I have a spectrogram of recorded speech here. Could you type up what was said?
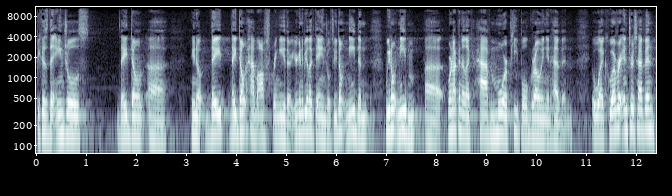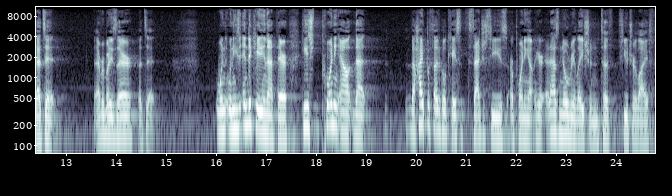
because the angels, they don't. Uh, you know they they don't have offspring either. You're going to be like the angels. You don't need them we don't need uh, we're not going to like have more people growing in heaven. Like whoever enters heaven that's it. Everybody's there that's it. When, when he's indicating that there he's pointing out that the hypothetical case that the sadducees are pointing out here it has no relation to future life.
